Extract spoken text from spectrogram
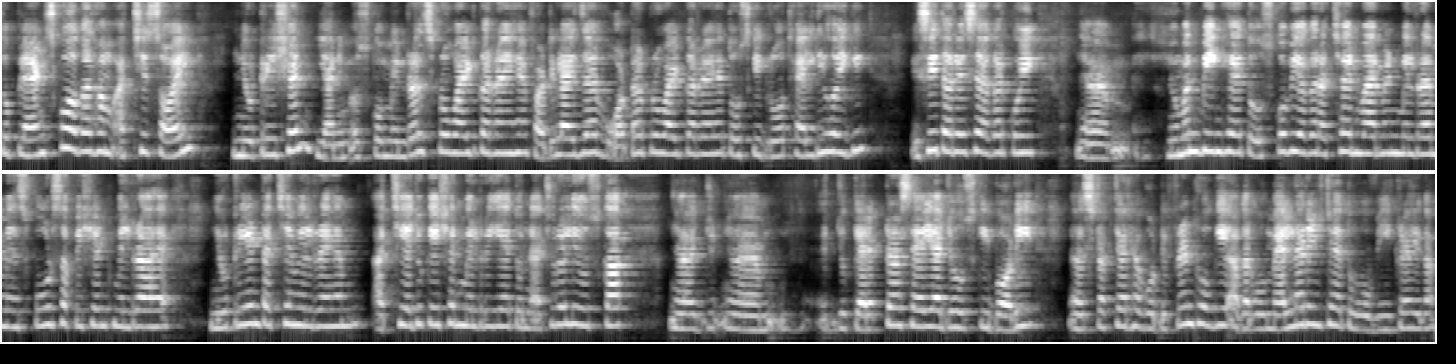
तो प्लांट्स को अगर हम अच्छी सॉइल न्यूट्रिशन यानी उसको मिनरल्स प्रोवाइड कर रहे हैं फर्टिलाइज़र वाटर प्रोवाइड कर रहे हैं तो उसकी ग्रोथ हेल्दी होएगी। इसी तरह से अगर कोई ह्यूमन बींग है तो उसको भी अगर अच्छा इन्वायरमेंट मिल रहा है मीन्स फ़ूड सफिशिएंट मिल रहा है न्यूट्रिएंट अच्छे मिल रहे हैं, अच्छी एजुकेशन मिल रही है तो नेचुरली उसका जो कैरेक्टर्स है या जो उसकी बॉडी स्ट्रक्चर है वो डिफरेंट होगी। अगर वो मेल नरिज्ड है तो वो वीक रहेगा।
